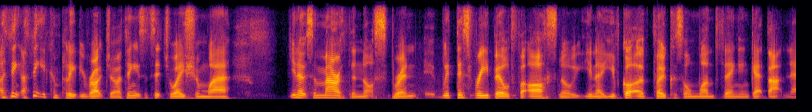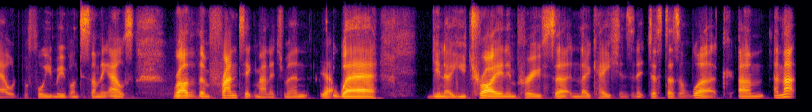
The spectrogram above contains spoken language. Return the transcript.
I think I think you're completely right, Joe. I think it's a situation where you know, it's a marathon, not a sprint. With this rebuild for Arsenal, you know, you've got to focus on one thing and get that nailed before you move on to something else, rather than frantic management yeah. where you know you try and improve certain locations and it just doesn't work um, and that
